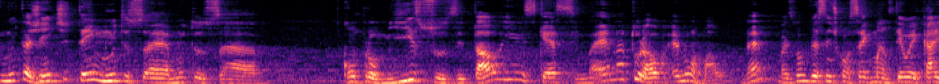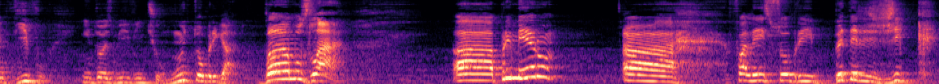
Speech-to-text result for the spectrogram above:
muita gente tem muitos, é, muitos uh, compromissos e tal e esquece. É natural, é normal, né? Mas vamos ver se a gente consegue manter o ECAI vivo em 2021. Muito obrigado. Vamos lá! Ah, primeiro, ah, falei sobre Bedrzich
